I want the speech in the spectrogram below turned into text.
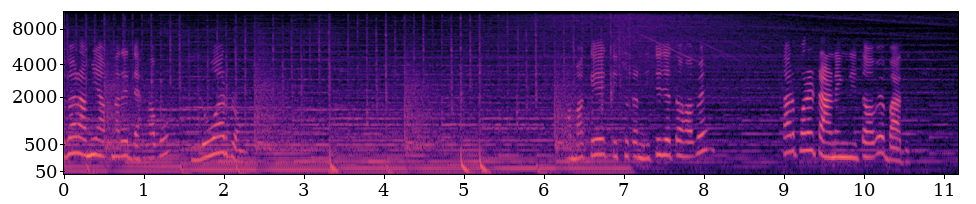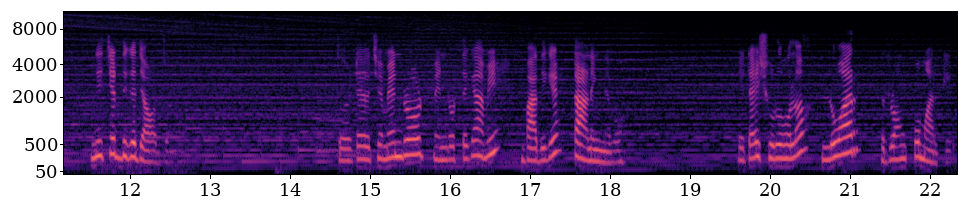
এবার আমি আপনাদের দেখাবো লোয়ার রং আমাকে কিছুটা নিচে যেতে হবে, তারপরে টার্নিং নিতে হবে বাদিকে নিচের দিকে যাওয়ার জন্য। তো এটা হচ্ছে মেন রোড মেন রোড থেকে আমি বাদিকে টার্নিং নেব। এটাই শুরু হলো lower Rangpo market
